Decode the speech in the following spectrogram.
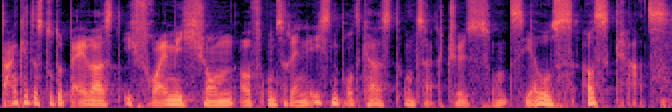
Danke, dass du dabei warst. Ich freue mich schon auf unseren nächsten Podcast und sage Tschüss und Servus aus Graz.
